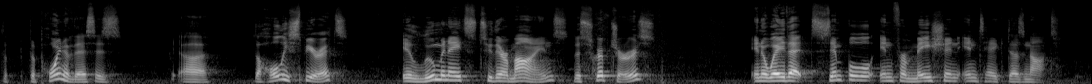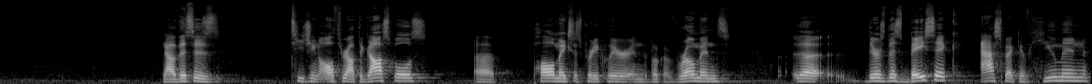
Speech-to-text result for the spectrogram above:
the, the point of this is uh, the Holy Spirit illuminates to their minds the scriptures in a way that simple information intake does not. Now, this is teaching all throughout the Gospels. Uh, Paul makes this pretty clear in the book of Romans. The, there's this basic aspect of human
